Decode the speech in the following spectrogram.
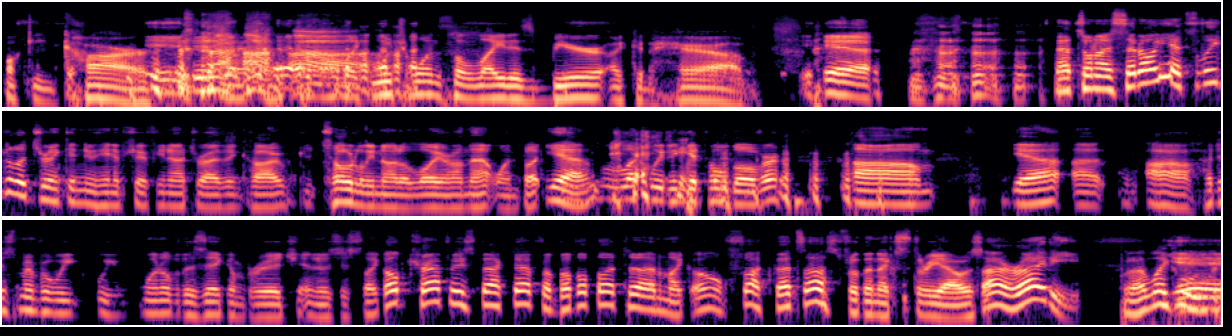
fucking car, like, which one's the lightest beer I can have? yeah. That's when I said, "Oh yeah, it's legal to drink in New Hampshire if you're not driving car." Totally not a lawyer on that one, but yeah, luckily didn't get pulled over. Um, yeah, uh, uh, I just remember we we went over the Zakim Bridge and it was just like, "Oh, traffic's backed up," blah, blah, blah, blah, and I'm like, "Oh fuck, that's us for the next three hours." All righty. But I like when we went to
